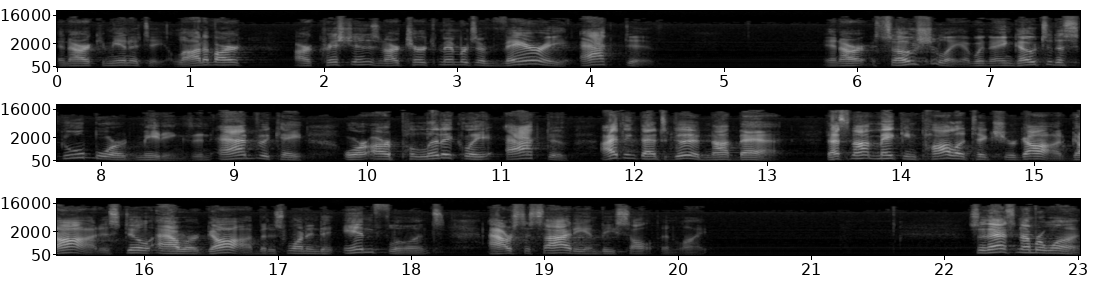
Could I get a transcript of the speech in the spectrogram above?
in our community. A lot of our, our Christians and our church members are very active in our socially and go to the school board meetings and advocate or are politically active. I think that's good, not bad. That's not making politics your God. God is still our God, but it's wanting to influence our society and be salt and light. So that's number one.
